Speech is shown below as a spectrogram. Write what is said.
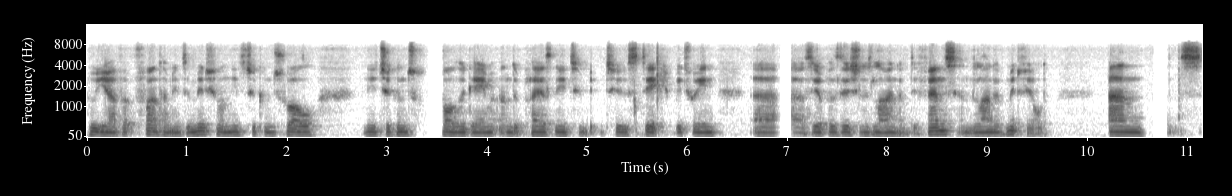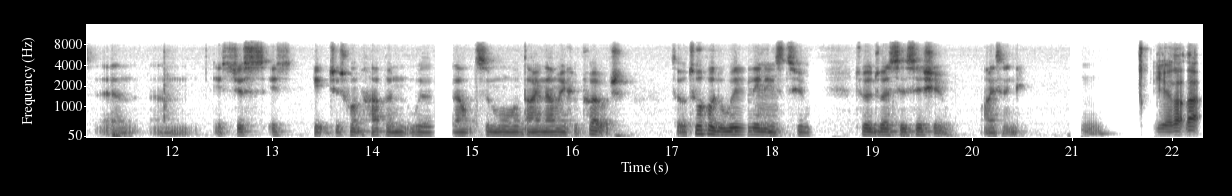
who you have up front. I mean, the midfield needs to control need to control the game, and the players need to to stick between uh, the opposition's line of defense and the line of midfield. And and, and it's just it's, it just won't happen without some more dynamic approach. So Tuchel really needs to to address this issue. I think. Yeah, that that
